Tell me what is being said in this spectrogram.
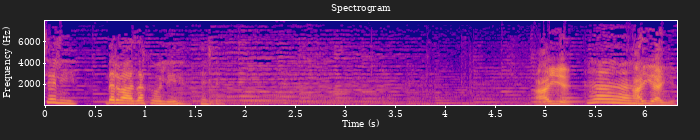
चलिए दरवाज़ा खोलिए। आइए। हाँ। आइए आइए।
